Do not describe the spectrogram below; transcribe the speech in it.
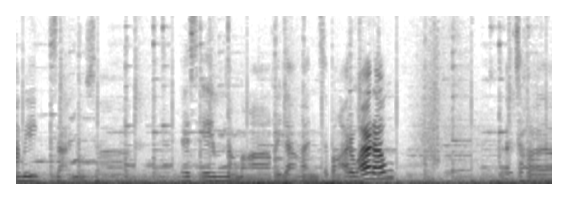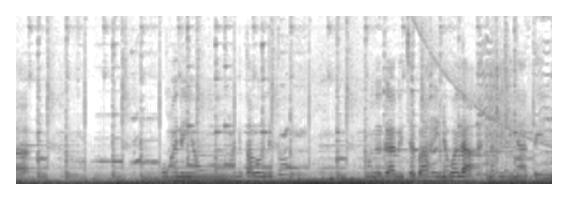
Kami sa ano sa SM ng mga kailangan sa pang-araw-araw. At saka kung ano yung ano tawag nito mga gamit sa bahay na wala at nabili natin.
